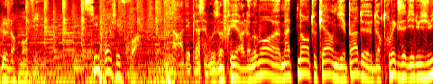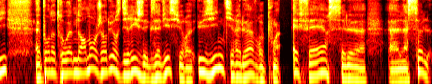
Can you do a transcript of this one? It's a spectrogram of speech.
Bleu Normandie. Sylvain Geffroy. On aura des places à vous offrir. Le moment euh, maintenant, en tout cas, on n'y est pas, de, retrouver Xavier Luzuy. Euh, pour notre web normand, aujourd'hui, on se dirige, Xavier, sur euh, usine-lehavre.fr. C'est la seule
